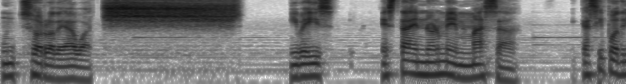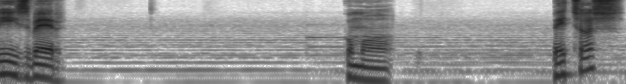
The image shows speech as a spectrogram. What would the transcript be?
un chorro de agua. Y veis esta enorme masa. Casi podríais ver como pechos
